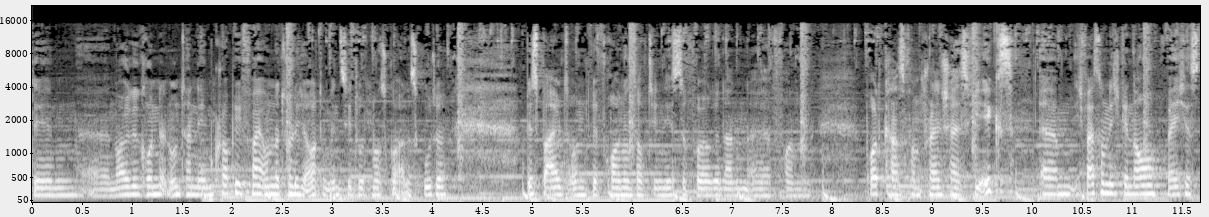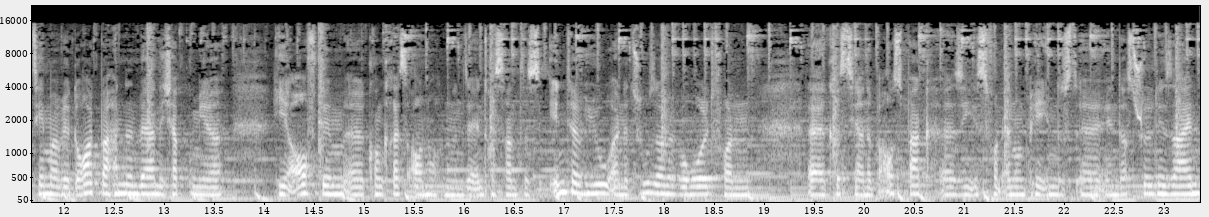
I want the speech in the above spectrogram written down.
dem äh, neu gegründeten Unternehmen Cropify und natürlich auch dem Institut Moskau alles Gute. Bis bald und wir freuen uns auf die nächste Folge dann äh, von Podcast von Franchise 4X. Ähm, ich weiß noch nicht genau, welches Thema wir dort behandeln werden. Ich habe mir hier auf dem äh, Kongress auch noch ein sehr interessantes Interview, eine Zusage geholt von äh, Christiane Bausback. Äh, sie ist von N&P Indust äh, Industrial Design.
